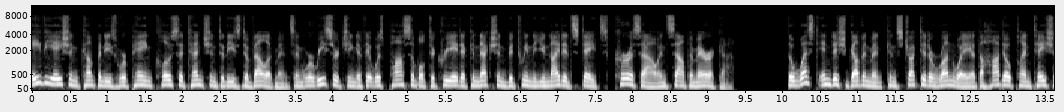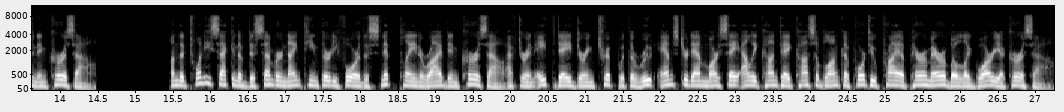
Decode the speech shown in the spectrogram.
Aviation companies were paying close attention to these developments and were researching if it was possible to create a connection between the United States, Curaçao and South America. The West Indish government constructed a runway at the Hato plantation in Curaçao. On the 22nd of December 1934 the SNIP plane arrived in Curaçao after an eighth day during trip with the route Amsterdam-Marseille-Alicante-Casablanca-Porto Praia Paramaribo-La Guaira Curaçao.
